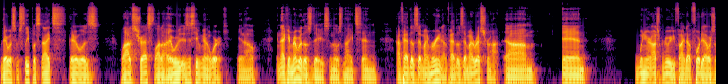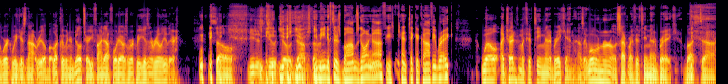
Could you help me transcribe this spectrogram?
there was some sleepless nights. There was a lot of stress, a lot of is this even going to work, you know? And I can remember those days and those nights and I've had those at my marina. I've had those at my restaurant. Um, and when you're an entrepreneur, you find out 40 hours of work week is not real. But luckily, when you're military, you find out 40 hours of work week isn't real either. so you just do it till the job's done. You mean if there's bombs going off, you can't take a coffee break? Well, I tried to put my 15 minute break in. I was like, well, no, no, no, it's time for my 15 minute break. But, uh,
